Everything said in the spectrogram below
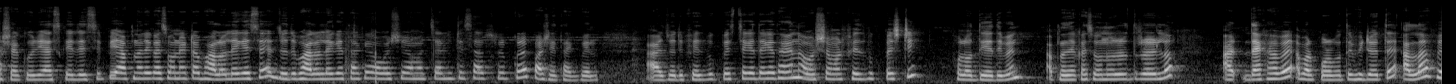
আশা করি আজকের রেসিপি আপনাদের কাছে অনেকটা ভালো লেগেছে। যদি ভালো লেগে থাকে, অবশ্যই আমার চ্যানেলটি সাবস্ক্রাইব করে পাশে থাকবেন। আর যদি ফেসবুক পেজ থেকে দেখে থাকেন, অবশ্যই আমার ফেসবুক পেজটি ফলো দিয়ে দেবেন। আপনাদের কাছে অনুরোধ রইল। আর দেখা হবে আবার পরবর্তী ভিডিওতে আল্লাহ হাফেজ।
